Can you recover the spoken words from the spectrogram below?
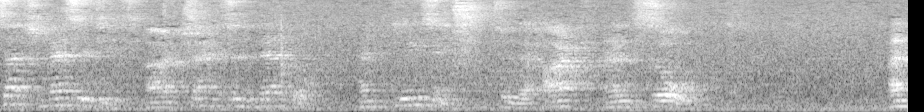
Such messages are transcendental and pleasing to the heart and soul. And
